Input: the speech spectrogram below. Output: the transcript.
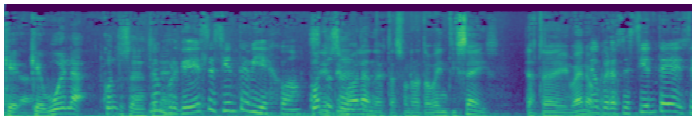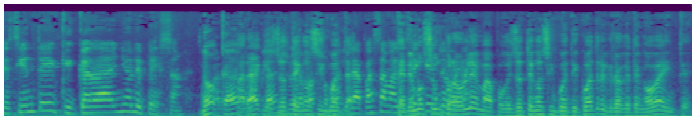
que, que, vuela, ¿cuántos años tenés? No, porque él se siente viejo. ¿Cuántos sí, estuvimos hablando de esto hace un rato, 26. Ya estoy, bueno. No, pero, se siente se siente que cada año le pesa. No, para, cada para que yo tengo 50. Tenemos un problema porque yo tengo 54 y creo que tengo 20.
